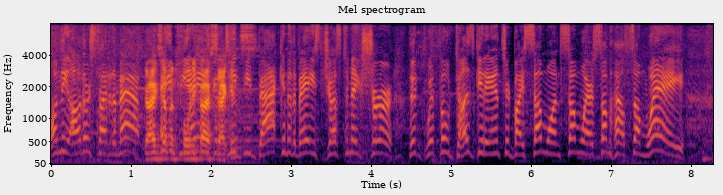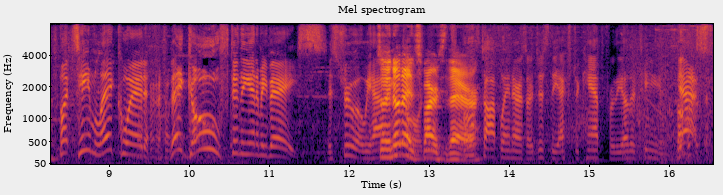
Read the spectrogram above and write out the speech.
on the other side of the map. Drags up in 45 is seconds. TP back into the base just to make sure that Bwipo does get answered by someone, somewhere, somehow, some way. But Team Liquid, they goofed in the enemy base. It's true. What we have So they know that Inspire's there. Both top laners are just the extra camp for the other team. Yes.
